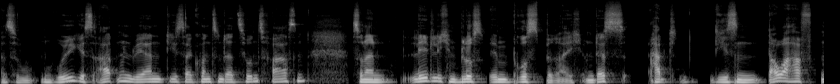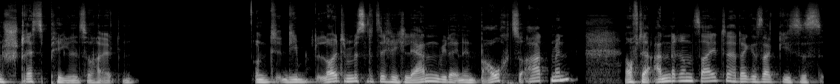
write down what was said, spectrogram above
also ein ruhiges Atmen während dieser Konzentrationsphasen, sondern lediglich im, Brust, im Brustbereich. Und das hat, diesen dauerhaften Stresspegel zu halten. Und die Leute müssen tatsächlich lernen, wieder in den Bauch zu atmen. Auf der anderen Seite hat er gesagt, dieses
